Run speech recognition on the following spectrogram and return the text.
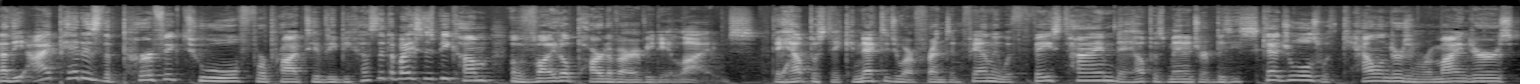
Now, the iPad is the perfect tool for productivity because the device has become a vital part of our everyday lives. They help us stay connected to our friends and family with FaceTime, they help us manage our busy schedules with calendars and reminders,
